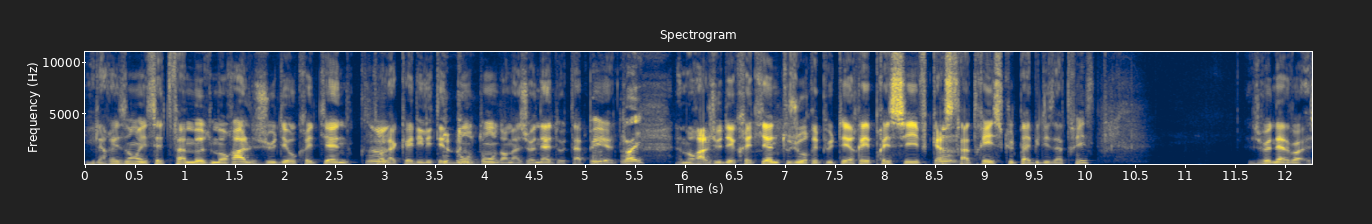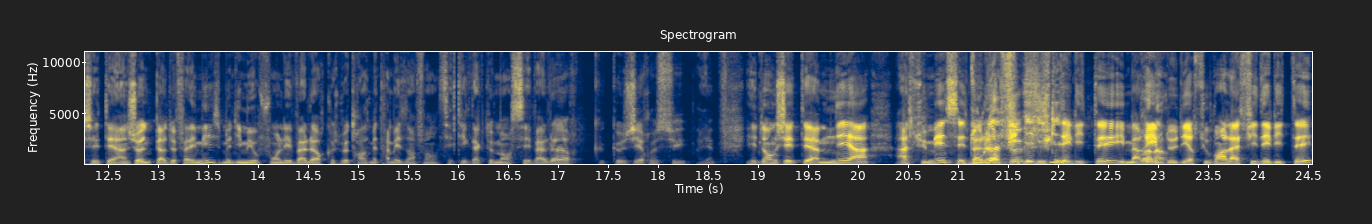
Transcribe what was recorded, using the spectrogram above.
Il a raison, et cette fameuse morale judéo-chrétienne sur Mm. laquelle il était de bon ton dans ma jeunesse de taper, Ouais. la morale judéo-chrétienne, toujours réputée répressive, castratrice, culpabilisatrice. Je venais, j'étais un jeune père de famille. Je me dis, mais au fond, les valeurs que je veux transmettre à mes enfants, c'est exactement ces valeurs que, que j'ai reçues. voyez. Et donc, j'ai été amené à assumer ces valeurs fidélité. de fidélité. Il m'arrive Voilà. de dire souvent, la fidélité,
